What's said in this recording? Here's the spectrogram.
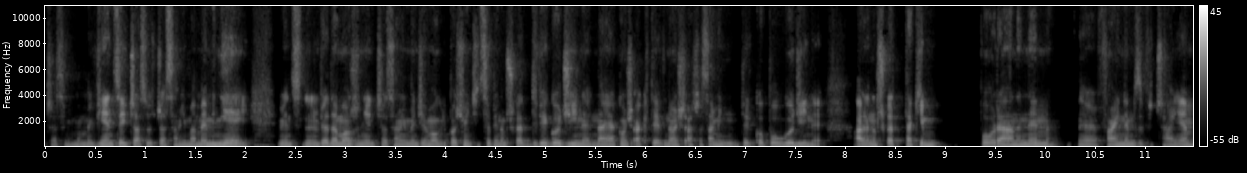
czasami mamy więcej czasu, czasami mamy mniej, więc wiadomo, że nie, czasami będziemy mogli poświęcić sobie na przykład dwie godziny na jakąś aktywność, a czasami tylko pół godziny. Ale na przykład takim porannym, e, fajnym zwyczajem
